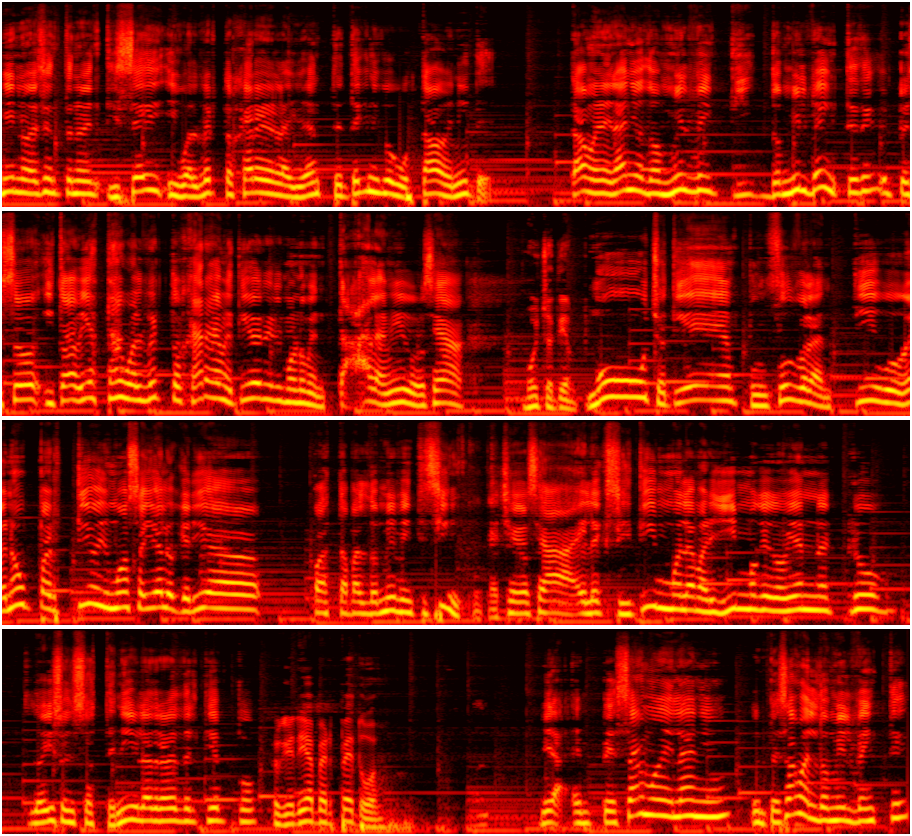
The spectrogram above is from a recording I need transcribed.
1996, y Gualberto Jara era el ayudante técnico de Gustavo Benítez. Estábamos en el año 2020, 2020 empezó y todavía estaba Alberto Jara metido en el Monumental, amigo. O sea, Mucho tiempo. mucho tiempo, un fútbol antiguo. Ganó un partido y Moza ya lo quería hasta para el 2025, ¿cachai? O sea, el exitismo, el amarillismo que gobierna el club lo hizo insostenible a través del tiempo. Lo quería perpetuo. Mira, empezamos el año, empezamos el 2020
